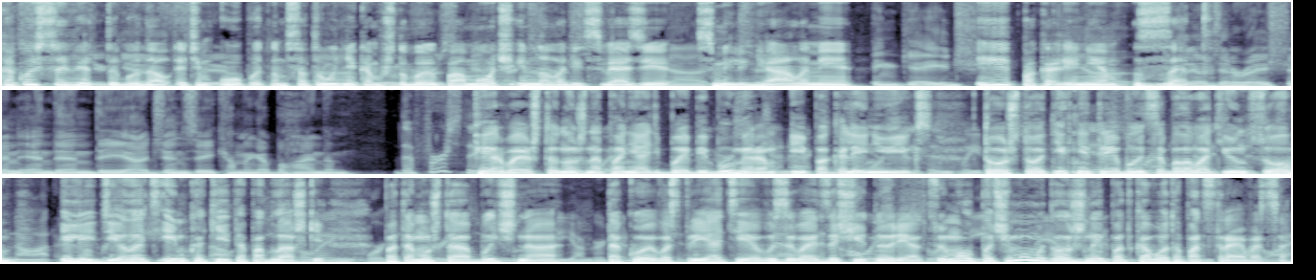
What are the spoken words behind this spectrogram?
Какой совет ты бы дал этим опытным сотрудникам, чтобы помочь им наладить связи с миллениалами и поколением Z? Первое, что нужно понять бэби-бумерам и поколению X, то, что от них не требуется баловать юнцов или делать им какие-то поблажки, потому что обычно такое восприятие вызывает защитную реакцию. Мол, почему мы должны под кого-то подстраиваться?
